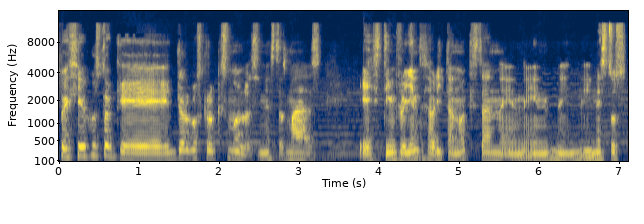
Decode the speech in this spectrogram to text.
Pues sí, justo que Yorgos creo que es uno de los cineastas más este, influyentes ahorita, ¿no? Que están en, en, en estos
